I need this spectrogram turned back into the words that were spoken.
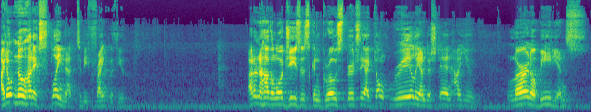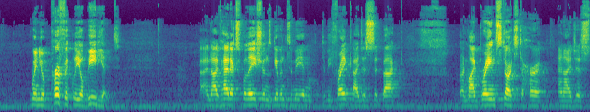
I don't know how to explain that, to be frank with you. I don't know how the Lord Jesus can grow spiritually. I don't really understand how you learn obedience when you're perfectly obedient. And I've had explanations given to me, and to be frank, I just sit back and my brain starts to hurt, and I just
